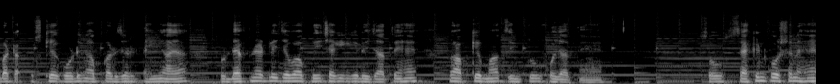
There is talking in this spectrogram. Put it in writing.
बट उसके अकॉर्डिंग आपका रिज़ल्ट नहीं आया तो डेफिनेटली जब आप रीचेकिंग के लिए जाते हैं तो आपके मार्क्स इम्प्रूव हो जाते हैं। सो सेकंड क्वेश्चन है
